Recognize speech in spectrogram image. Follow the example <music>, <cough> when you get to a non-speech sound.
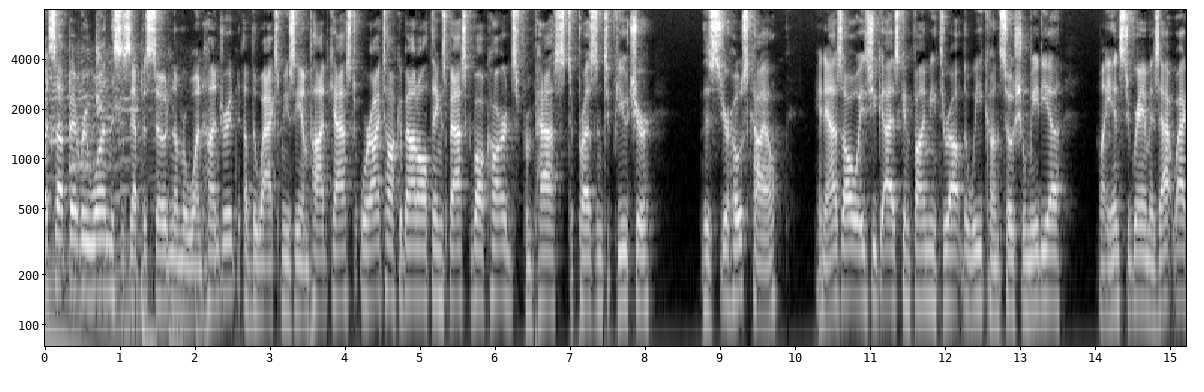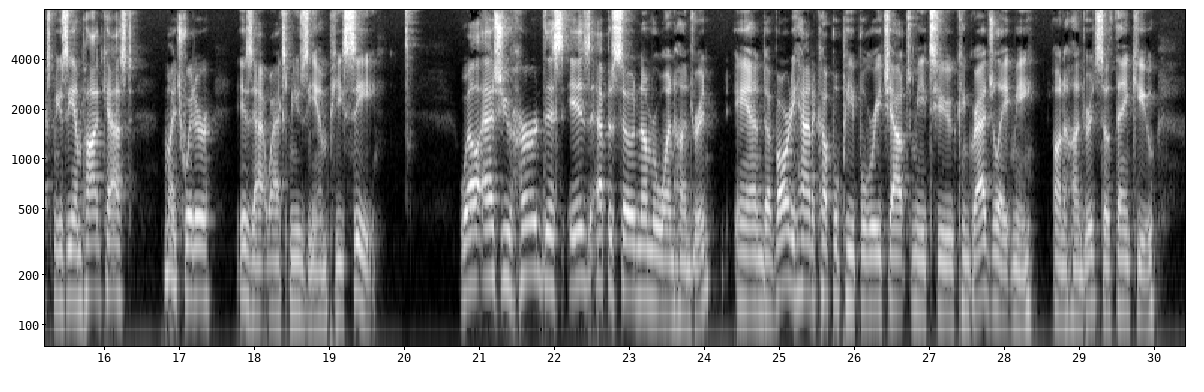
What's up, everyone? This is episode number 100 of the Wax Museum podcast, where I talk about all things basketball cards from past to present to future. This is your host, Kyle. And as always, you guys can find me throughout the week on social media. My Instagram is at Wax Museum Podcast. My Twitter is at Wax Museum PC. Well, as you heard, this is episode number 100, and I've already had a couple people reach out to me to congratulate me on 100, so thank you.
